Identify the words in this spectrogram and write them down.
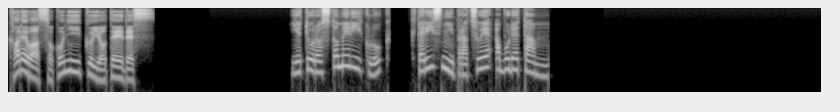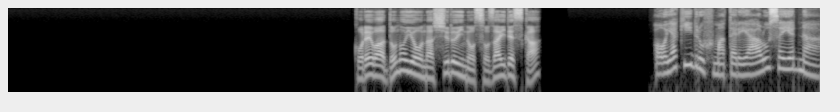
彼はそこに行く予定です。Je tu rostomilý kluk, který s ní pracuje a bude tam. これはどのような種類の素材ですか O jaký druh materiálu se jedná?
